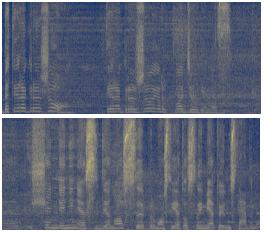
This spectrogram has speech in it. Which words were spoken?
bet tai yra gražu. Tai yra gražu ir tuo džiaugiamės. Šiandieninės dienos pirmos vietos laimėtojai nustebino?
